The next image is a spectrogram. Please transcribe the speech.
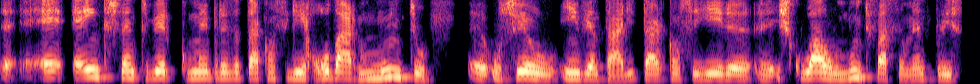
É, é interessante ver como a empresa está a conseguir rodar muito uh, o seu inventário, está a conseguir uh, escoá-lo muito facilmente, por isso,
